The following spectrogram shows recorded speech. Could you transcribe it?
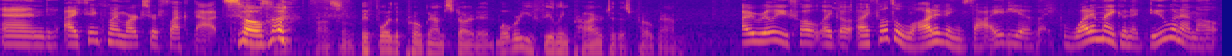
And I think my marks reflect that. So Awesome. Before the program started, what were you feeling prior to this program? I really felt like a, I felt a lot of anxiety of like, what am I gonna do when I'm out?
